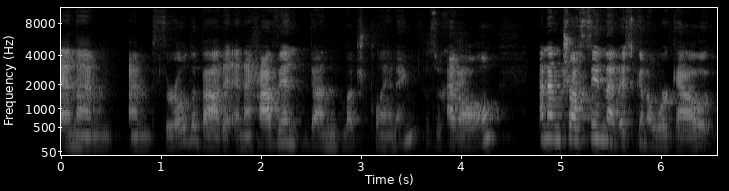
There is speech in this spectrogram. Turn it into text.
And I'm I'm thrilled about it, and I haven't done much planning That's at all. And I'm trusting that it's gonna work out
